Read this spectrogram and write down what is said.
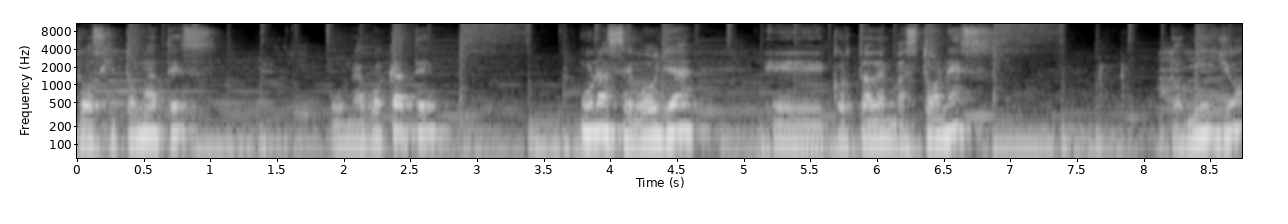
dos jitomates, un aguacate, una cebolla eh, cortada en bastones, tomillo,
